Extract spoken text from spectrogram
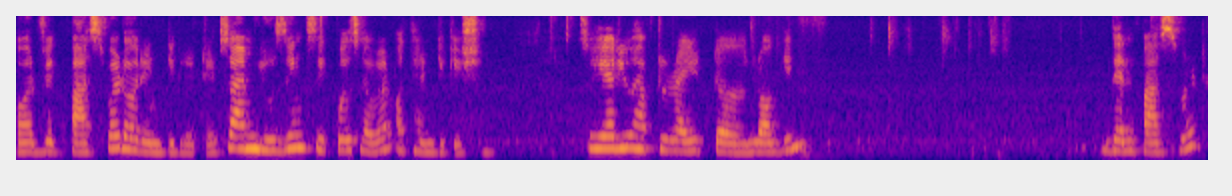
or with password or integrated. So I'm using SQL Server authentication. So here you have to write uh, login then password.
